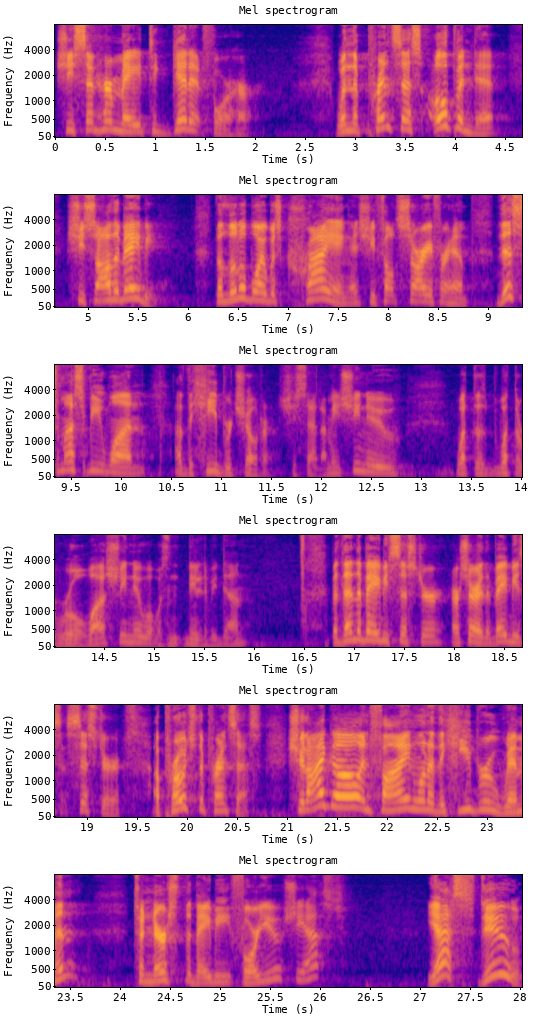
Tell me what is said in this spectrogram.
she sent her maid to get it for her. When the princess opened it, she saw the baby. The little boy was crying, and she felt sorry for him. This must be one of the Hebrew children, she said. I mean, she knew what the, what the rule was, she knew what was needed to be done. But then the baby sister, or sorry, the baby's sister approached the princess. Should I go and find one of the Hebrew women to nurse the baby for you? She asked. Yes, do,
